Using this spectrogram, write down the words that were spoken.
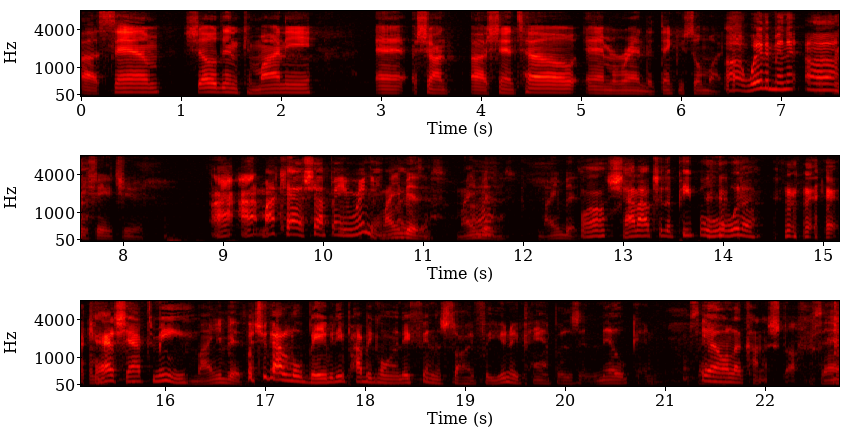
uh, Sam, Sheldon, Kimani, and Shan- uh, Chantel and Miranda. Thank you so much. Uh, wait a minute. Uh, Appreciate you. I, I, my cash shop ain't ringing. Mind your Like, business. Mind your business. Mind your business. Well, shout out to the people who would have cash apped me. Mind your business. But you got a little baby. They probably going. They feeling sorry for you. You need Pampers and milk and yeah, all that kind of stuff. Saying.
